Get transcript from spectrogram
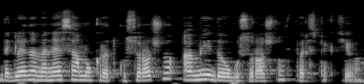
да гледаме не само краткосрочно, ами и дългосрочно в перспектива.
